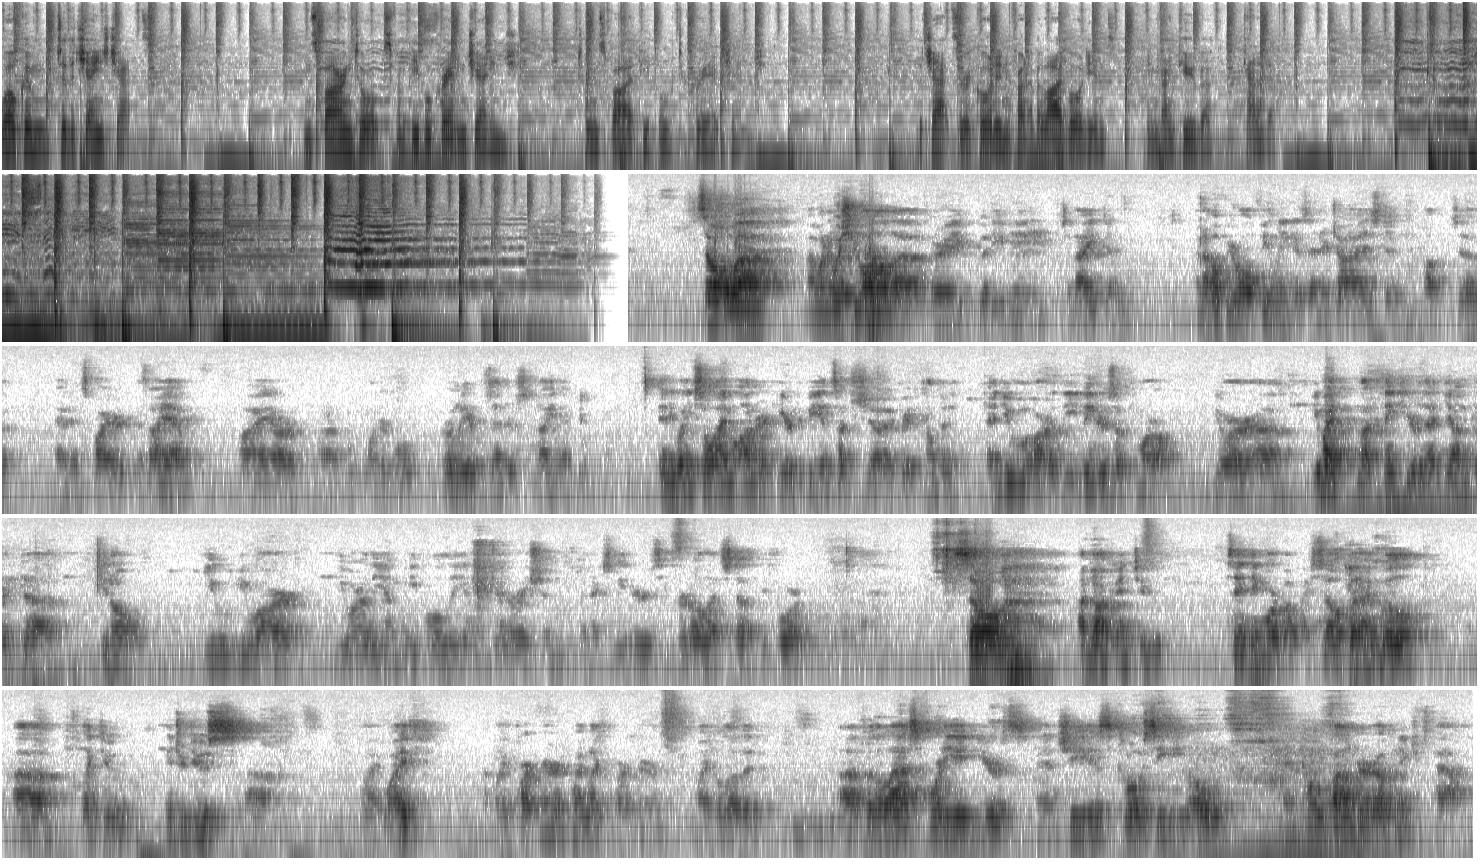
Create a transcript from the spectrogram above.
Welcome to the Change Chats. Inspiring talks from people creating change to inspire people to create change. The chats are recorded in front of a live audience in Vancouver, Canada. So uh, I want to wish you all a very good evening tonight, and, and I hope you're all feeling as energized and pumped uh, and inspired as I am by our uh, wonderful earlier presenters tonight. Anyway, so I'm honored here to be in such uh, great company, and you are the leaders of tomorrow. You are. Uh, you might not think you're that young, but uh, you know, you you are you are the young people, the young generation, the next leaders. You've heard all that stuff before. So I'm not going to say anything more about myself, but I will uh, like to introduce uh, my wife, my partner, my life partner, my beloved, uh, for the last 48 years, and she is co-CEO and co-founder of Nature's Path.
